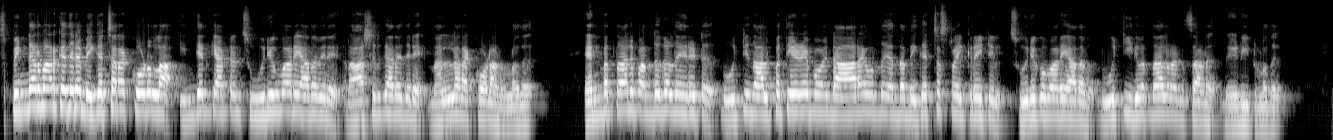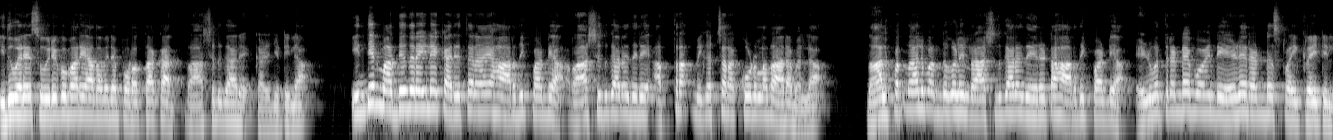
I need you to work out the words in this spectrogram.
സ്പിന്നർമാർക്കെതിരെ മികച്ച റെക്കോർഡുള്ള ഇന്ത്യൻ ക്യാപ്റ്റൻ സൂര്യകുമാർ യാദവിന് റാഷിദ് ഖാനെതിരെ നല്ല റെക്കോർഡാണുള്ളത് എൺപത്തിനാല് പന്തുകൾ നേരിട്ട് നൂറ്റി നാൽപ്പത്തി ഏഴ് പോയിന്റ് ആറ് ഒന്ന് എന്ന മികച്ച സ്ട്രൈക്ക് റേറ്റിൽ സൂര്യകുമാർ യാദവ് നൂറ്റി ഇരുപത്തിനാല് റൺസാണ് നേടിയിട്ടുള്ളത്. ഇതുവരെ സൂര്യകുമാർ യാദവിനെ പുറത്താക്കാൻ റാഷിദ് ഖാന് കഴിഞ്ഞിട്ടില്ല. ഇന്ത്യൻ മധ്യനിരയിലെ കരുത്തനായ ഹാർദിക് പാണ്ഡ്യ റാഷിദ് ഖാനെതിരെ അത്ര മികച്ച റെക്കോർഡുള്ള താരമല്ല. നാൽപ്പത്തിനാല് പന്തുകളിൽ റാഷിദ് ഖാനെ നേരിട്ട ഹാർദിക് പാണ്ഡ്യ എഴുപത്തിരണ്ട് പോയിന്റ് ഏഴ് രണ്ട് സ്ട്രൈക്ക് റേറ്റിൽ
